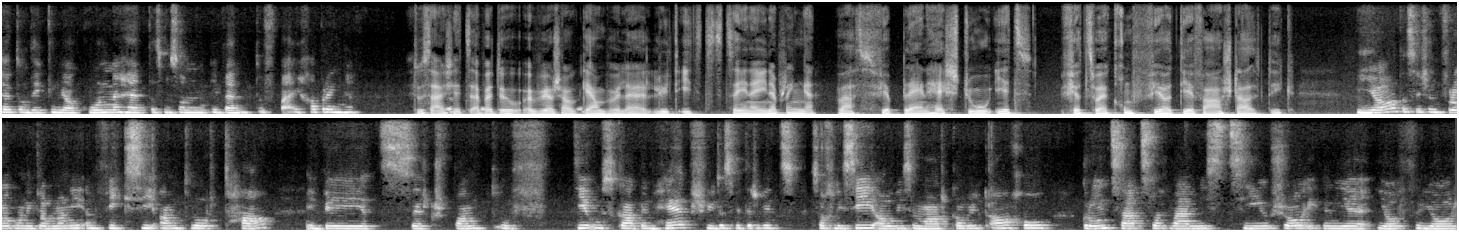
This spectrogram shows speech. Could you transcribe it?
hat und irgendwie auch gewonnen hat, dass man so ein Event auf die Beine bringen kann. Du sagst jetzt eben, du würdest auch gerne Leute in die Szene reinbringen. Was für Pläne hast du jetzt für die Zukunft für diese Veranstaltung? Ja, das ist eine Frage, wo ich glaube noch nicht eine fixe Antwort habe. Ich bin jetzt sehr gespannt auf die Ausgabe im Herbst, wie das wieder wird so ein bisschen sein, auch wie es im Marco wird ankommen. Grundsätzlich wäre mein Ziel schon, irgendwie Jahr für Jahr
